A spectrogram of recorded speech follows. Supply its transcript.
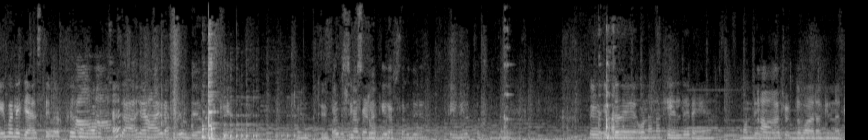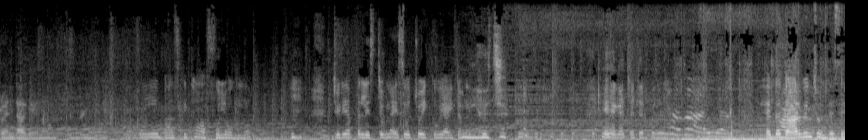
ਇਹ ਵਾਲੇ ਗੈਸ ਤੇ ਰੱਖੇ ਹੋਣ ਵਾਲੇ ਹੈ ਹਾਂ ਪਰ ਪੁੱਛਣਾ ਪੈਣਾ ਕੀ ਰੱਖ ਸਕਦੇ ਆ ਕਈ ਨਹੀਂ ਰੱਖ ਸਕਦੇ? ਤੇ ਇਦਾਂ ਦੇ ਉਹਨਾਂ ਨਾਲ ਖੇਲਦੇ ਰਹੇ ਆ। ਹੁਣ ਦੇਖੋ ਹਾਂ, ਚਲੋ। ਦੁਬਾਰਾ ਕਿੰਨਾ ਟ੍ਰੈਂਡ ਆ ਗਿਆ ਇਹਨਾਂ ਦਾ। ਆਪਣੀ ਬਾਸਕਟ ਹਾਫ ਫੁੱਲ ਹੋ ਗਈ ਆ। ਜਿਹੜੀ ਆਪਾਂ ਲਿਸਟ ਬਣਾਈ ਸੀ ਉਹ ਚੋਂ ਇੱਕ ਵੀ ਆਈਟਮ ਨਹੀਂ ਹੈ ਵਿੱਚ। ਇਹ ਹੈਗਾ ਚਟਰ ਪਜਰ ਇਹਦਾ ਡਾਰਵਿਨ ਚ ਹੁੰਦੇ ਸੀ।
